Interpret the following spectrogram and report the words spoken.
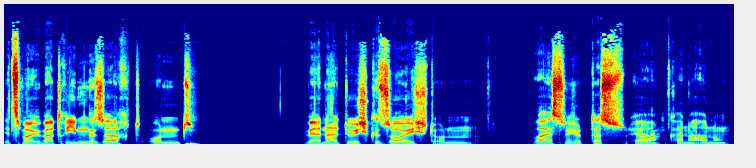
jetzt mal übertrieben gesagt, und werden halt durchgeseucht und weiß nicht, ob das, ja, keine Ahnung.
